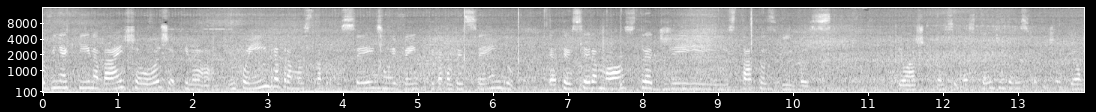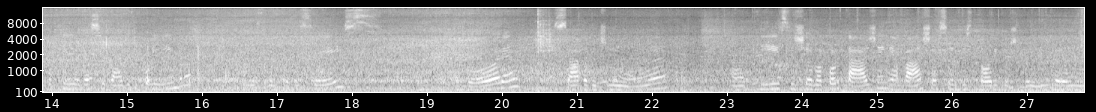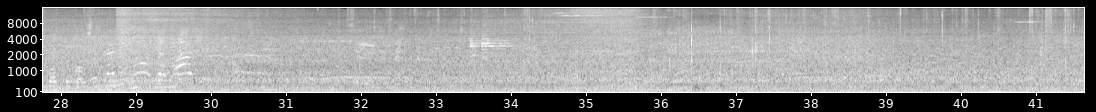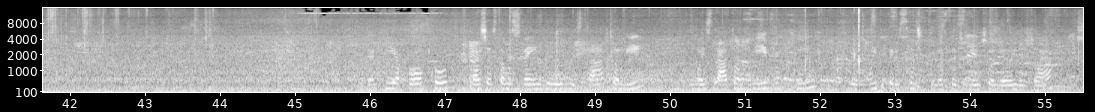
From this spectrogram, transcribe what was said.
eu vim aqui na Baixa hoje, aqui na, em Coimbra, para mostrar para vocês um evento que está acontecendo. É a terceira mostra de estátuas vivas, eu acho que vai ser bastante interessante. Aqui é um pouquinho da cidade de Coimbra, mostrando para vocês. Agora, sábado de manhã. Aqui se chama Portagem, é abaixo, é o Centro Histórico de Coimbra, é um lugar que eu gosto muito. Daqui a pouco nós já estamos vendo uma estátua ali, uma estátua viva aqui. É muito interessante, tem bastante gente olhando já.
